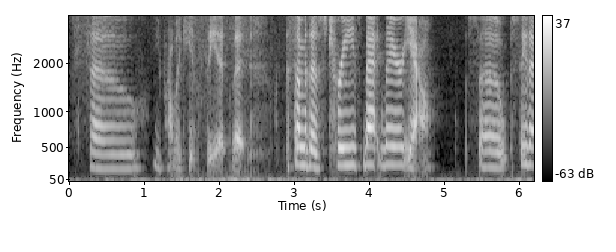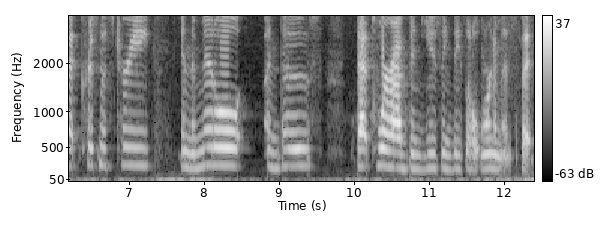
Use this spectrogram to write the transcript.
So you probably can't see it, but some of those trees back there, yeah. So see that Christmas tree in the middle and those, that's where I've been using these little ornaments. But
